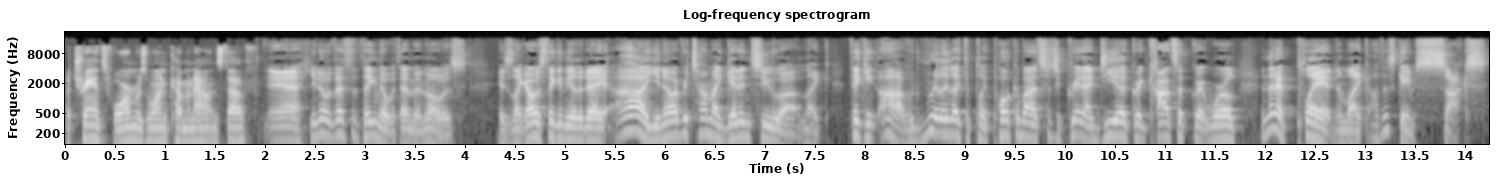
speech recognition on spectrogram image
a Transformers one coming out and stuff. Yeah, you know that's the thing though with MMOs is like I was thinking the other day. Ah, you know, every time I get into uh, like thinking, ah, I would really like to play Pokemon. It's such a great idea, great concept, great world, and then I play it and I'm like, oh, this game sucks.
